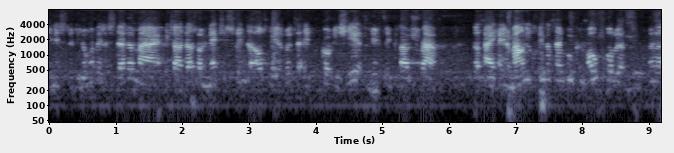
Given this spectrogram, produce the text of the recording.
minister De Jonge willen stellen. Maar ik zou het wel zo netjes vinden als de heer Rutte even corrigeert richting Klaus Schwab. Dat hij helemaal niet vindt dat zijn boek een hoopvolle eh,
